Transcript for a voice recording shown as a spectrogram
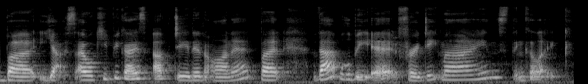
but yes, I will keep you guys updated on it. But that will be it for Date Minds Think Alike.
